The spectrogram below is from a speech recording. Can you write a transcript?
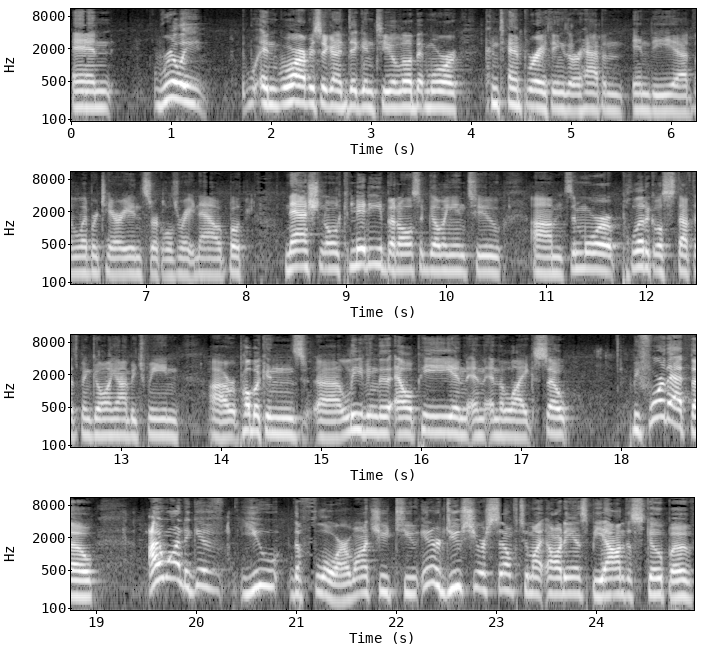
and really, and we're obviously going to dig into a little bit more contemporary things that are happening in the uh, the libertarian circles right now, both national committee, but also going into um, some more political stuff that's been going on between uh, Republicans uh, leaving the LP and, and, and the like. So before that, though, I wanted to give you the floor. I want you to introduce yourself to my audience beyond the scope of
